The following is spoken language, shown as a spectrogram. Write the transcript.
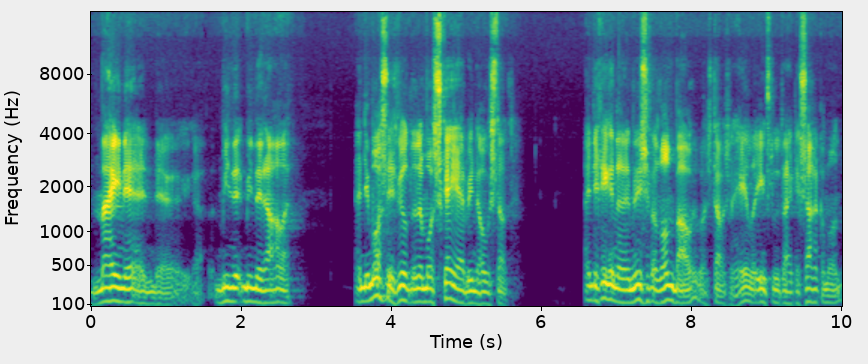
mijnen en de mineralen. En die moslims wilden een moskee hebben in de hoofdstad. En die gingen naar de minister van Landbouw, dat was trouwens een hele invloedrijke zakenman.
